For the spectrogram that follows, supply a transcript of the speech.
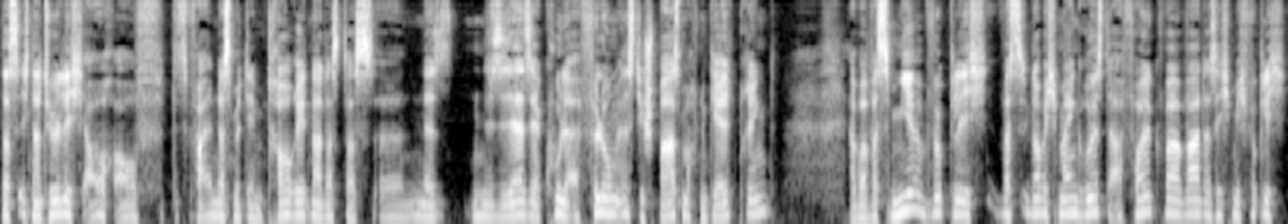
dass ich natürlich auch auf vor allem das mit dem Trauredner, dass das äh, eine eine sehr, sehr coole Erfüllung ist, die Spaß macht und Geld bringt. Aber was mir wirklich, was glaube ich mein größter Erfolg war, war, dass ich mich wirklich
